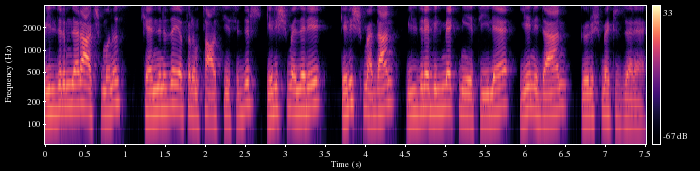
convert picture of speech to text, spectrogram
bildirimleri açmanız kendinize yatırım tavsiyesidir. Gelişmeleri gelişmeden bildirebilmek niyetiyle yeniden görüşmek üzere.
